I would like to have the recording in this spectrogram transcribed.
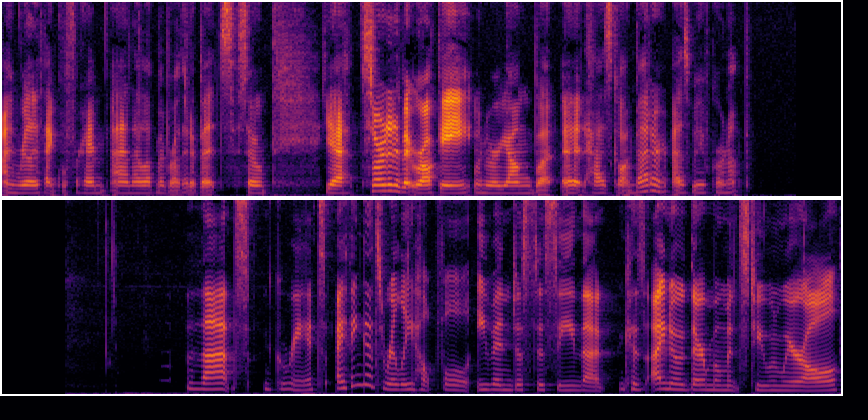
I'm really thankful for him. And I love my brother to bits. So, yeah, started a bit rocky when we were young, but it has gotten better as we've grown up. That's great. I think it's really helpful, even just to see that, because I know there are moments too when we're all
